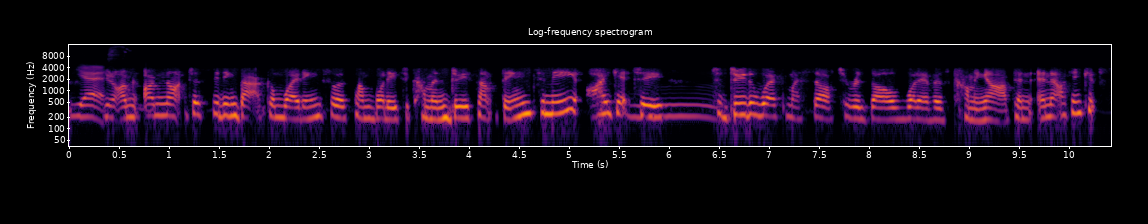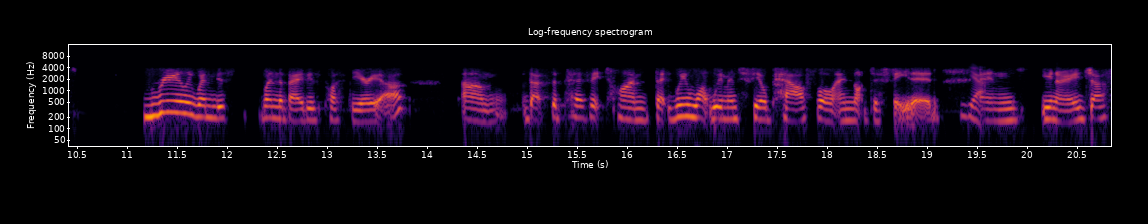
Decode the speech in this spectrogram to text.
Yes. You know, I'm I'm not just sitting back and waiting for somebody to come and do something to me. I get to Mm. to do the work myself to resolve whatever's coming up. And and I think it's really when this when the baby's posterior, um, that's the perfect time that we want women to feel powerful and not defeated. yeah. And you know, just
